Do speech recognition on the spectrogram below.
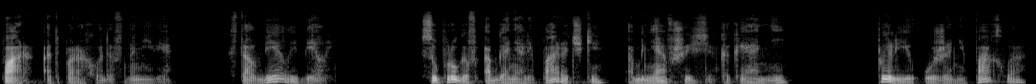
пар от пароходов на Неве. Стал белый-белый. Супругов обгоняли парочки, обнявшиеся, как и они. Пылью уже не пахло,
